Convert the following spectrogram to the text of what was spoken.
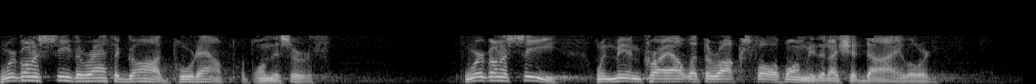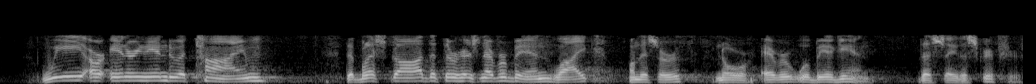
We're going to see the wrath of God poured out upon this earth. We're going to see when men cry out, let the rocks fall upon me that I should die, Lord. We are entering into a time that, bless God, that there has never been like on this earth, nor ever will be again. Thus say the Scriptures,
